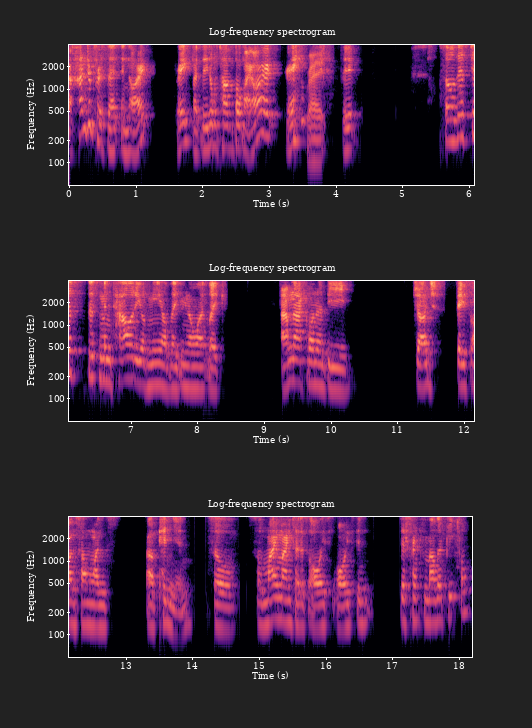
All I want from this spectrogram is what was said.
hundred percent in art, right? But they don't talk about my art, right? Right. They- so this just this mentality of me of like, you know what, like I'm not gonna be judged based on someone's opinion. So so my mindset has always always been different from other people.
